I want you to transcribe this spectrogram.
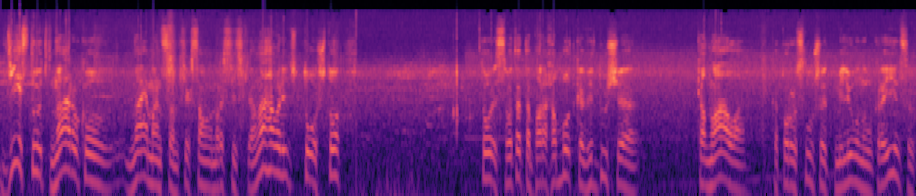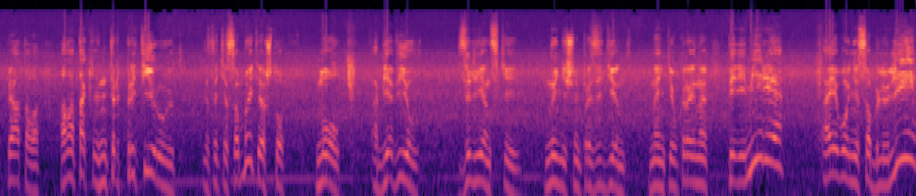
Действует на руку найманцам тех самым российским. Она говорит то, что то есть вот эта порохоботка, ведущая канала, которую слушают миллионы украинцев, пятого, она так интерпретирует эти события, что, мол, объявил Зеленский, нынешний президент на антиукраины, перемирие, а его не соблюли,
